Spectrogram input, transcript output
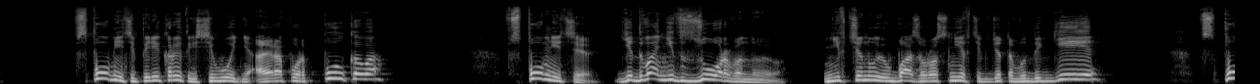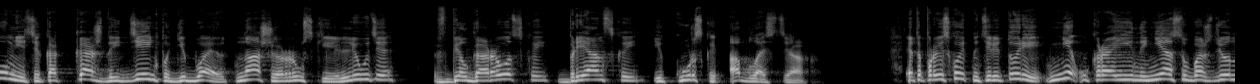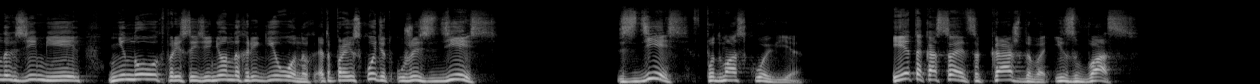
вспомните перекрытый сегодня аэропорт Пулково, вспомните едва не взорванную нефтяную базу Роснефти где-то в Адыгее, вспомните, как каждый день погибают наши русские люди в Белгородской, Брянской и Курской областях. Это происходит на территории не Украины, не освобожденных земель, не новых присоединенных регионах. Это происходит уже здесь, здесь, в Подмосковье. И это касается каждого из вас.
